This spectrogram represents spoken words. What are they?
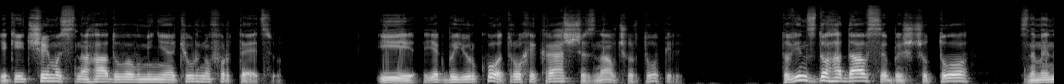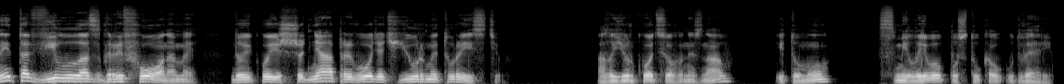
який чимось нагадував мініатюрну фортецю. І якби Юрко трохи краще знав чортопіль, то він здогадався би, що то знаменита вілла з грифонами, до якої щодня приводять юрми туристів. Але Юрко цього не знав і тому сміливо постукав у двері.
